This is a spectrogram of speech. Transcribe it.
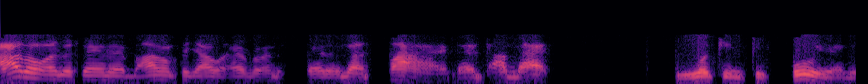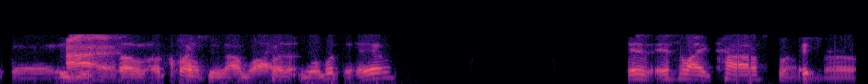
I don't understand that, but I don't think I will ever understand it. And that's fine. That I'm not looking to fully understand. It's I- just a, a question. I'm like, well, what the hell? It, it's like cosplay, bro.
